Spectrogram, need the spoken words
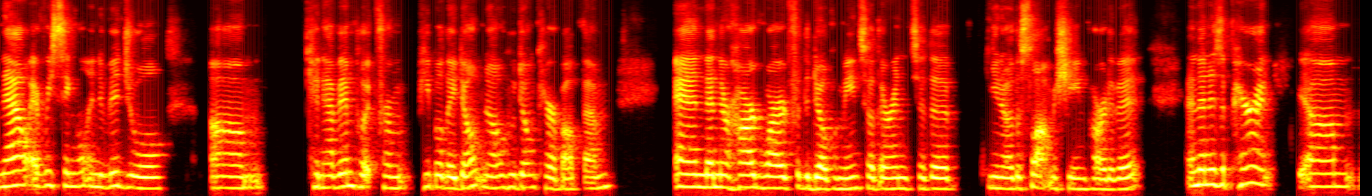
Now, every single individual um, can have input from people they don't know who don't care about them. And then they're hardwired for the dopamine. So they're into the, you know, the slot machine part of it. And then as a parent, um,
